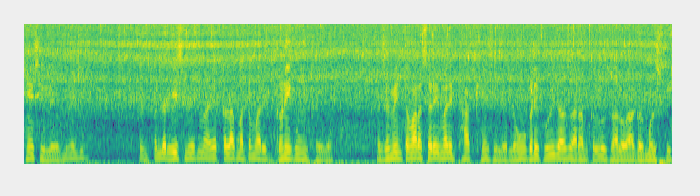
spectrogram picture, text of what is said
ખેંચી લે. બરાબર પંદર વીસ મિનિટમાં એક કલાકમાં તમારી ઘણી ઊંઘ થઈ જાય. જમીન તમારા શરીરમાંથી ઠાક ખેંચી લે. એટલે હું ઘડીક સુઈ જાઉં છું, આરામ કરું છું. હાલો, આગળ મળશું પછી.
